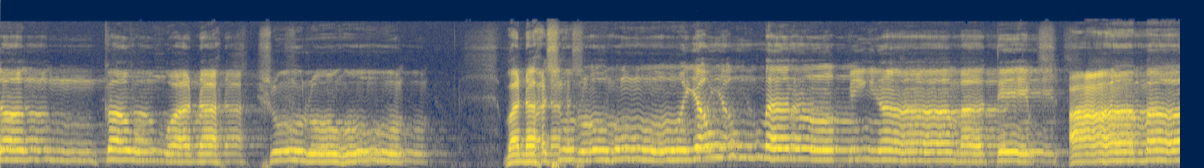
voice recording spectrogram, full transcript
ضنكا ونحشره ونحشره يوم القيامة أعمى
